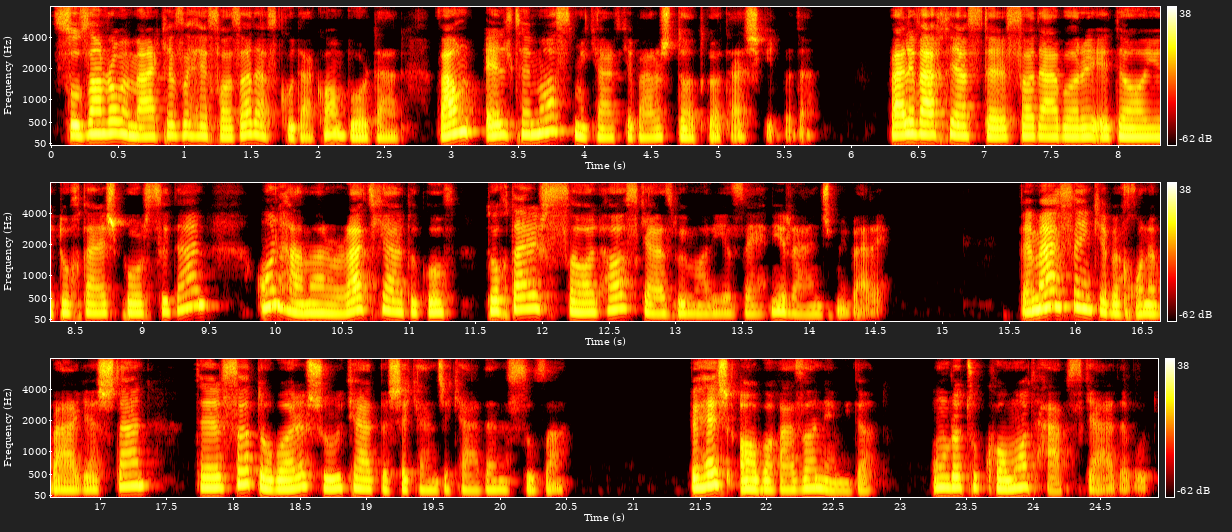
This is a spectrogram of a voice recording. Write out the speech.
سوزان رو به مرکز حفاظت از کودکان بردن و اون التماس می‌کرد که براش دادگاه تشکیل بدن. ولی وقتی از ترسا درباره ادعای دخترش پرسیدن اون همه رو رد کرد و گفت دخترش سالهاست که از بیماری ذهنی رنج می‌بره. به محض اینکه به خونه برگشتن ترسا دوباره شروع کرد به شکنجه کردن سوزان. بهش آب و غذا نمی‌داد. اون رو تو کمد حبس کرده بود.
